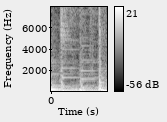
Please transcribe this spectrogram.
Thank you.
